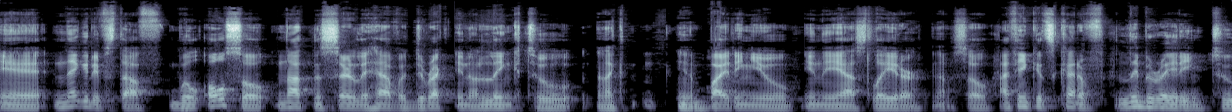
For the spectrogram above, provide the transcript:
uh, negative stuff will also not necessarily have a direct, you know, link to like you know biting you in the ass later. You know? So I think it's kind of liberating to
